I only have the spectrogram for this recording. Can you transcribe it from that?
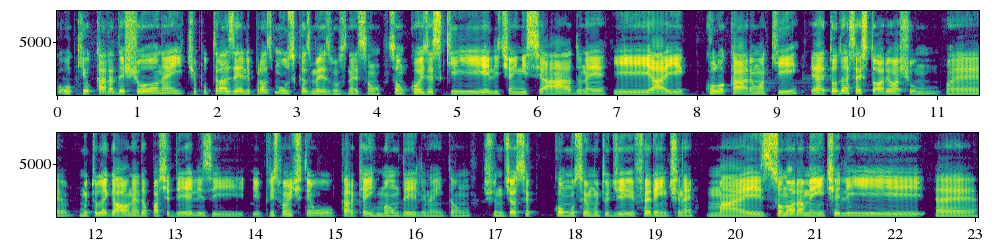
o que o cara deixou, né? E, tipo, trazer ele para as músicas mesmos, né? São, são coisas que ele tinha iniciado, né? E aí colocaram aqui. É, toda essa história, eu acho é, muito legal, né, da parte deles e, e, principalmente tem o cara que é irmão dele, né, então acho que não tinha ser como ser muito diferente, né? Mas sonoramente ele é,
